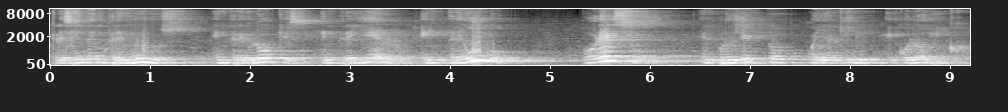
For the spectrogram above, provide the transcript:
creciendo entre muros, entre bloques, entre hierro, entre humo. Por eso el proyecto Guayaquil Ecológico,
